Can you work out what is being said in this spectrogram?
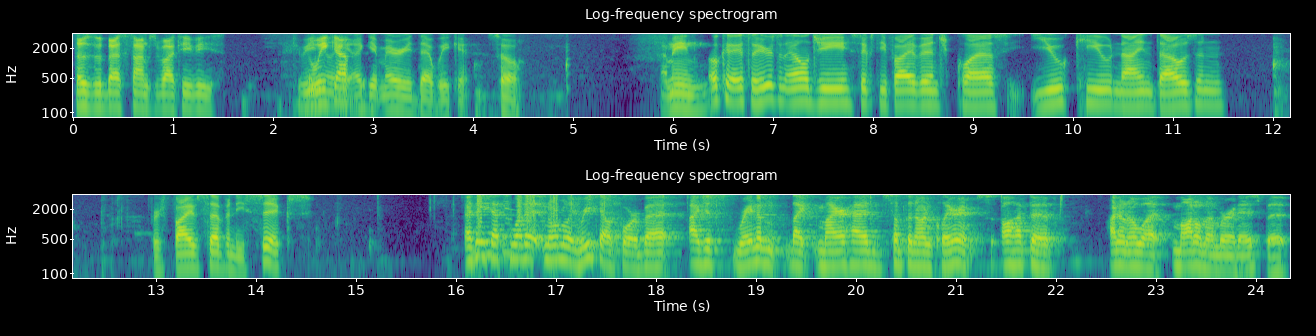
Those are the best times to buy TVs. The week after- I get married that weekend. So I mean, okay, so here's an LG 65 inch class UQ 9000 for 576. I think that's what it normally retailed for, but I just random like Meijer had something on clearance. I'll have to I don't know what model number it is, but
